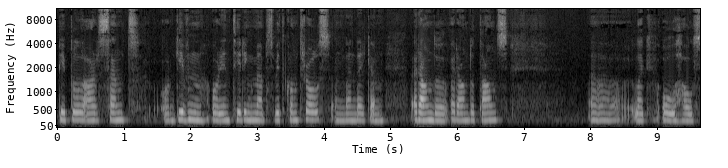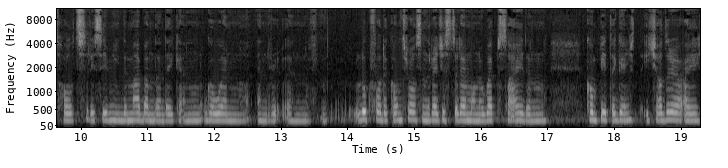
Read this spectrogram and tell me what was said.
people are sent or given orienteering maps with controls and then they can around the around the towns uh, like all households receiving the map and then they can go and and and look for the controls and register them on a website and compete against each other. I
